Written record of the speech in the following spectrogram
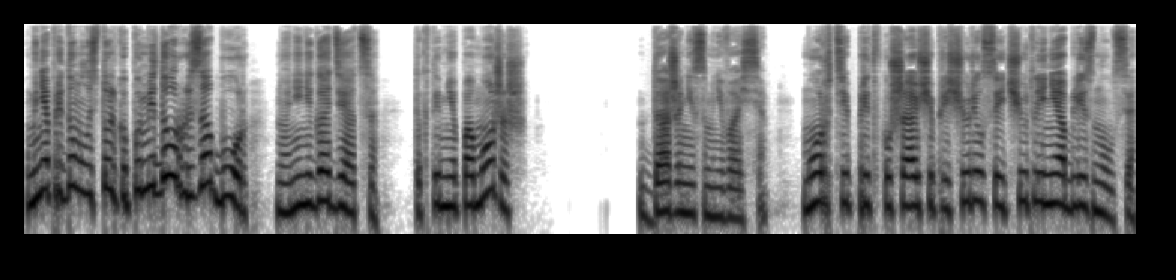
У меня придумалось только помидор и забор, но они не годятся. Так ты мне поможешь?» «Даже не сомневайся». Морти предвкушающе прищурился и чуть ли не облизнулся.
